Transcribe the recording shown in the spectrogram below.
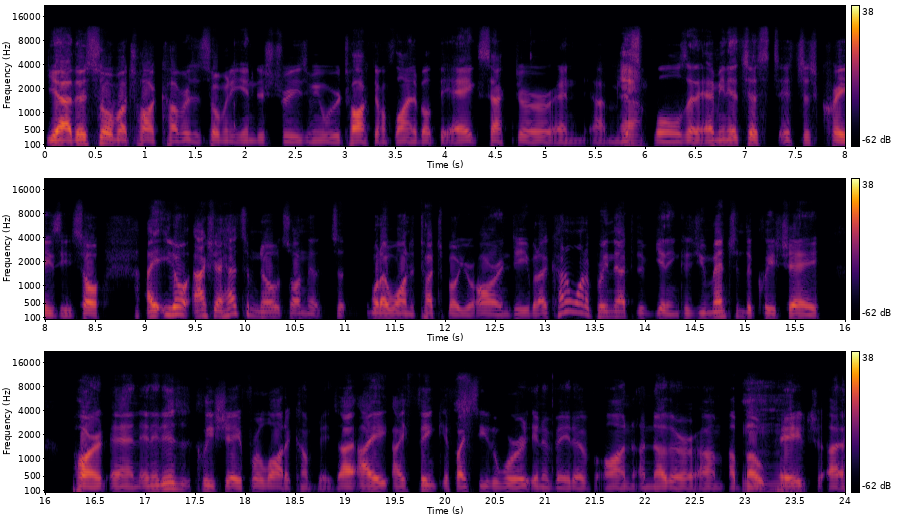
Yeah, there's so much Hawk covers in so many industries. I mean, we were talking offline about the ag sector and uh, municipals, and I mean, it's just it's just crazy. So, I you know actually I had some notes on the what I wanted to touch about your R and D, but I kind of want to bring that to the beginning because you mentioned the cliche part, and and it is a cliche for a lot of companies. I I, I think if I see the word innovative on another um, about Mhm. page, I,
